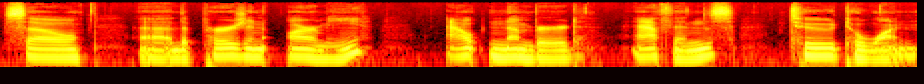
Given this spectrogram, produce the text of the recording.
So, uh, the Persian army outnumbered Athens two to one.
